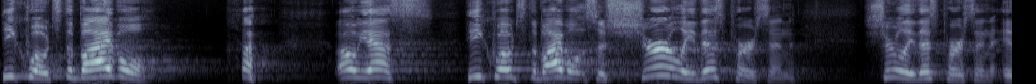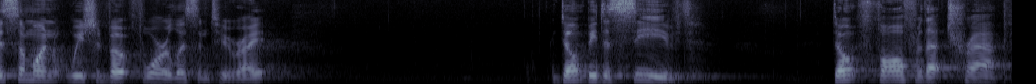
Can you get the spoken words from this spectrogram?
He quotes the Bible. oh, yes. He quotes the Bible, so surely this person, surely this person is someone we should vote for or listen to, right? Don't be deceived. Don't fall for that trap.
